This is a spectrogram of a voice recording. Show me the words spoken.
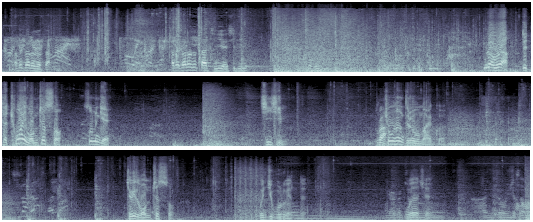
앞에 떨어졌다. 하나 떨어졌다 뒤에 CD 뭐야 뭐야. 나, 나 총알이 멈췄어. 쏘는 게. 진심 우라. 총상 들어보면 알 거야. 저기서 멈췄어. 뭔지 모르겠는데. 뭐야, 쟤? 안 좋은데 상황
